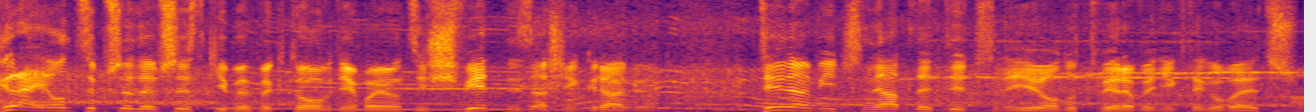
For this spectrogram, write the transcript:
Grający przede wszystkim efektownie, mający świetny zasięg ramion. Dynamiczny, atletyczny i on otwiera wynik tego meczu.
